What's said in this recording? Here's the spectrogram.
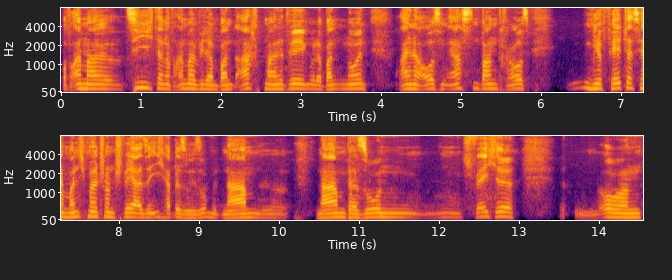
auf einmal ziehe ich dann auf einmal wieder Band 8 meinetwegen oder Band 9, eine aus dem ersten Band raus. Mir fällt das ja manchmal schon schwer. Also ich habe ja sowieso mit Namen, Namen, Personen, Schwäche. Und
